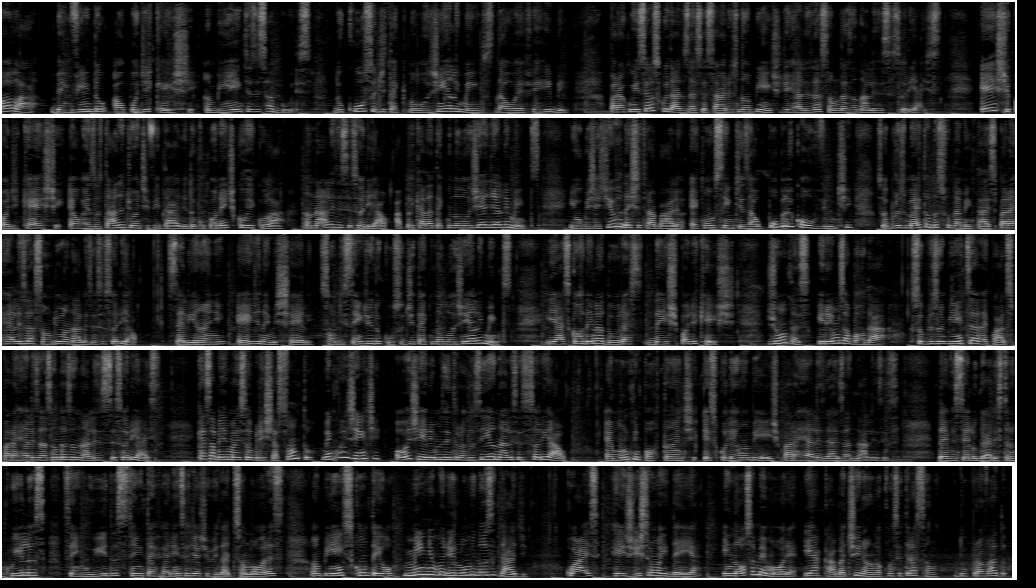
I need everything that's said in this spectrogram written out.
Olá, bem-vindo ao podcast Ambientes e Sabores, do curso de Tecnologia em Alimentos da UFRB, para conhecer os cuidados necessários no ambiente de realização das análises sensoriais. Este podcast é o resultado de uma atividade do componente curricular Análise Sensorial aplicada à tecnologia de alimentos, e o objetivo deste trabalho é conscientizar o público ouvinte sobre os métodos fundamentais para a realização de uma análise sensorial. Celiane, Edna e Michele são discentes do curso de Tecnologia em Alimentos e as coordenadoras deste podcast. Juntas, iremos abordar sobre os ambientes adequados para a realização das análises sensoriais. Quer saber mais sobre este assunto? Vem com a gente! Hoje iremos introduzir análise sensorial. É muito importante escolher um ambiente para realizar as análises. Devem ser lugares tranquilos, sem ruídos, sem interferência de atividades sonoras, ambientes com teor mínimo de luminosidade, quais registram a ideia em nossa memória e acaba tirando a concentração do provador.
